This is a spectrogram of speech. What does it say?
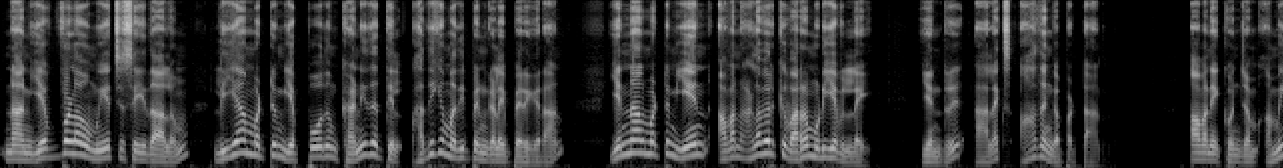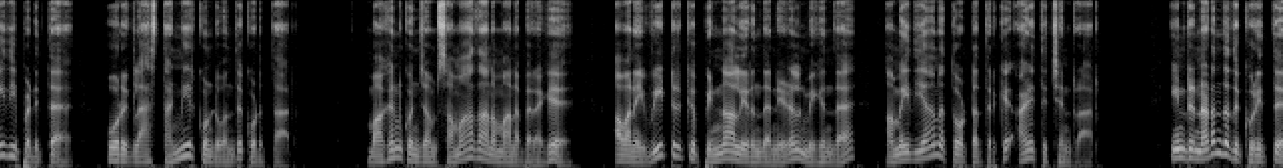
நான் எவ்வளவு முயற்சி செய்தாலும் லியாம் மட்டும் எப்போதும் கணிதத்தில் அதிக மதிப்பெண்களை பெறுகிறான். என்னால் மட்டும் ஏன் அவன் அளவிற்கு வர முடியவில்லை? என்று அலெக்ஸ் ஆதங்கப்பட்டான். அவனை கொஞ்சம் அமைதிப்படுத்த ஒரு கிளாஸ் தண்ணீர் கொண்டு வந்து கொடுத்தார். மகன் கொஞ்சம் சமாதானமான பிறகு அவனை வீட்டிற்கு பின்னால் இருந்த நிழல் மிகுந்த அமைதியான தோட்டத்திற்கு அழைத்துச் சென்றார். இன்று நடந்தது குறித்து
